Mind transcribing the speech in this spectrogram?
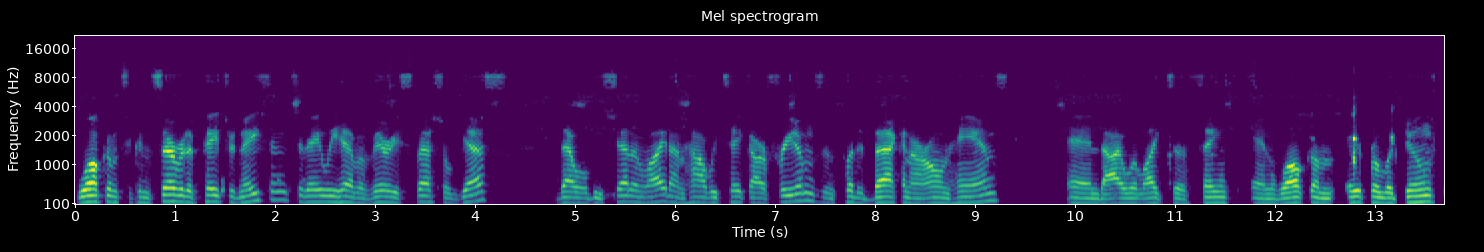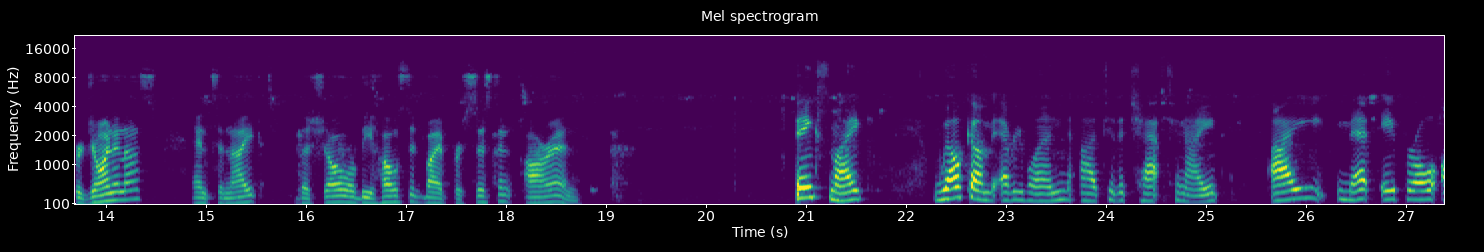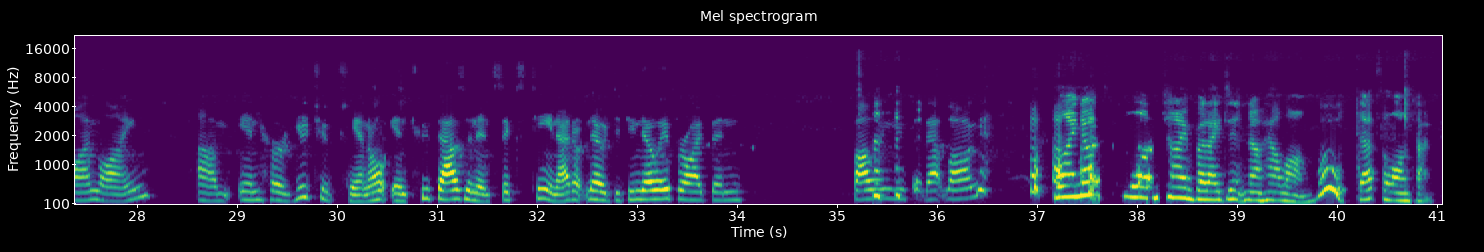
Welcome to Conservative Patriot Nation. Today we have a very special guest that will be shedding light on how we take our freedoms and put it back in our own hands. And I would like to thank and welcome April Lejeune for joining us. And tonight the show will be hosted by Persistent RN. Thanks, Mike. Welcome, everyone, uh, to the chat tonight. I met April online um, in her YouTube channel in 2016. I don't know. Did you know, April, I've been following you for that long? well, I know it's a long time, but I didn't know how long. Woo, that's a long time.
